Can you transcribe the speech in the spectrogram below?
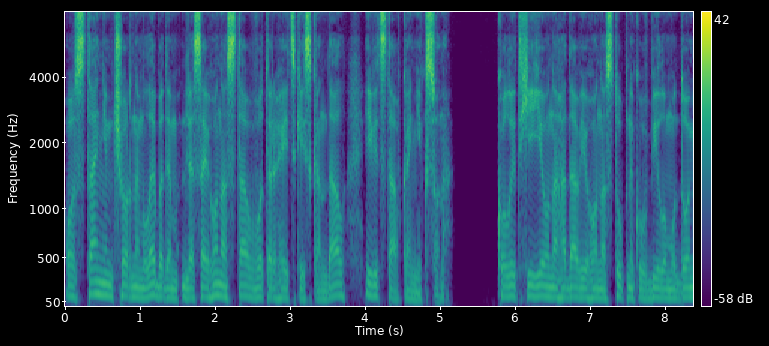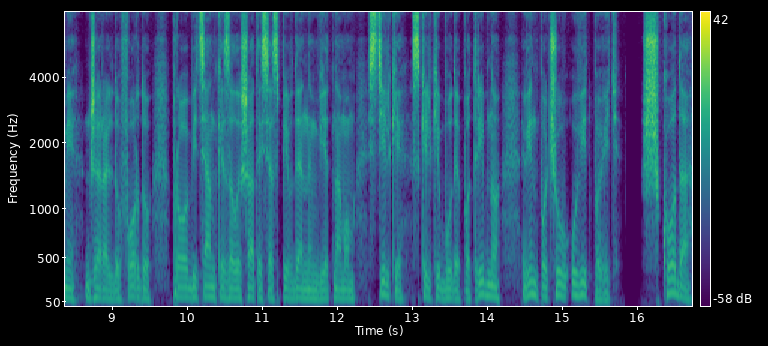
Останнім чорним лебедем для Сайгона став Вотергейтський скандал і відставка Ніксона. Коли Тхієу нагадав його наступнику в Білому домі Джеральду Форду про обіцянки залишатися з південним В'єтнамом стільки, скільки буде потрібно, він почув у відповідь: Шкода,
